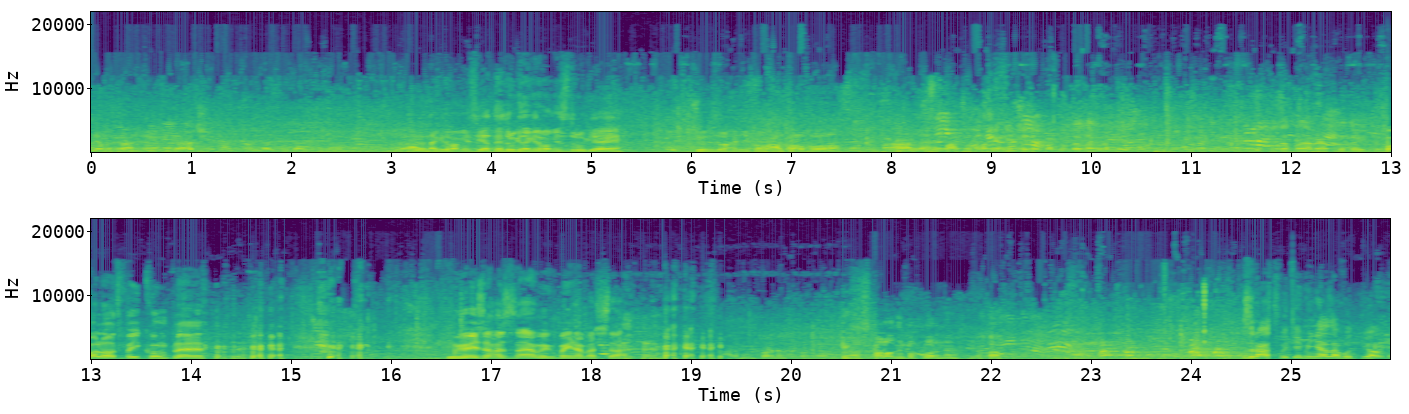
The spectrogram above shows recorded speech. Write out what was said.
Diametralnie jak widać. Jeden nagrywam jest z jednej, drugi nagrywam jest z drugiej. Czuję się trochę niekomfortowo, ale... Polo, twoi kumple! Mówiłeś, że masz znajomych w Bajna Wasza. Kornem No, spalonym popcornem. Здравствуйте, меня зовут Петр.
